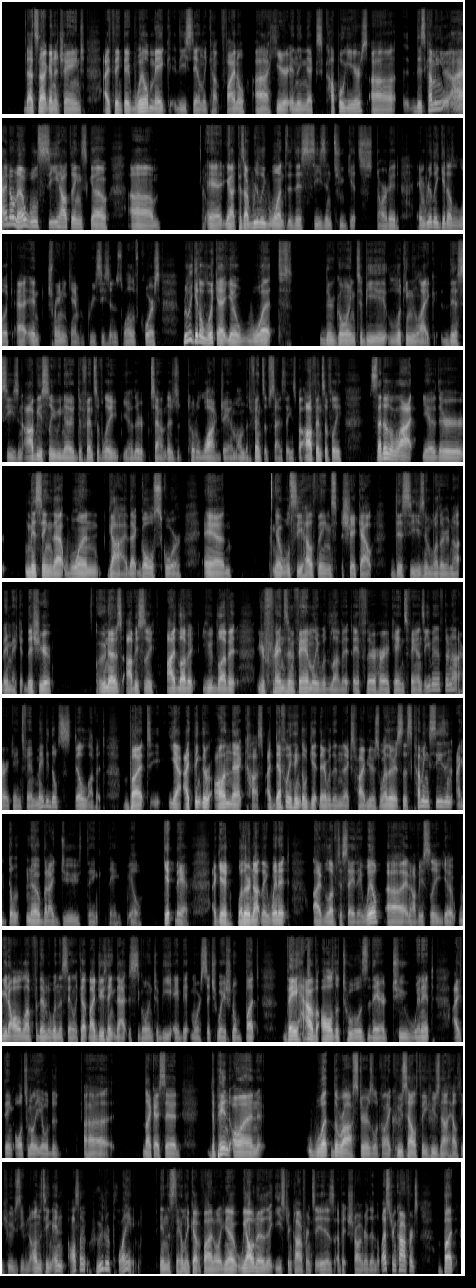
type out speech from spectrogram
that's not going to change. I think they will make the Stanley Cup final uh, here in the next couple years. Uh, this coming year, I, I, don't know. We'll see how things go. Um, and yeah, because I really want this season to get started and really get a look at in training camp and preseason as well, of course. Really get a look at you know what they're going to be looking like this season. Obviously, we know defensively, you know, they're sound. There's a total log jam on the defensive side of things, but offensively, said it a lot. You know, they're missing that one guy, that goal scorer. And, you know, we'll see how things shake out this season, whether or not they make it this year. Who knows? Obviously, I'd love it. You'd love it your friends and family would love it if they're Hurricanes fans. Even if they're not Hurricanes fan, maybe they'll still love it. But yeah, I think they're on that cusp. I definitely think they'll get there within the next five years. Whether it's this coming season, I don't know, but I do think they will get there. Again, whether or not they win it, I'd love to say they will. Uh, and obviously, you know, we'd all love for them to win the Stanley Cup. But I do think that is going to be a bit more situational. But they have all the tools there to win it. I think ultimately it'll, uh, like I said, depend on what the rosters look like, who's healthy, who's not healthy, who's even on the team, and also who they're playing in the Stanley Cup final. You know, we all know the Eastern Conference is a bit stronger than the Western Conference, but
